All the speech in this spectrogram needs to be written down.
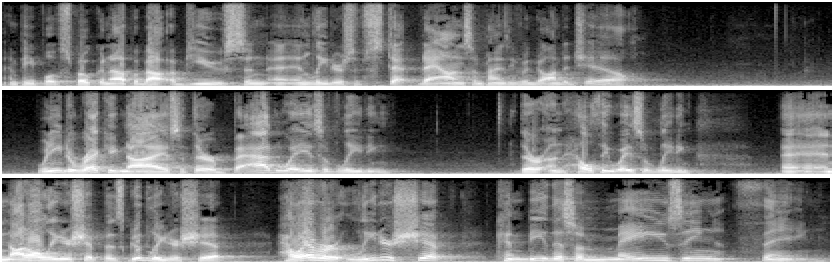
And people have spoken up about abuse, and, and leaders have stepped down and sometimes even gone to jail. We need to recognize that there are bad ways of leading, there are unhealthy ways of leading, and not all leadership is good leadership. However, leadership can be this amazing thing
